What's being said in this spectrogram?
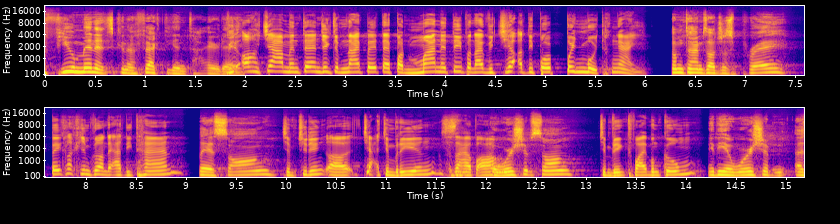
a few minutes can affect the entire វា day. អស្ចារ្យមែនទែនយើងចំណាយពេលតែប៉ុន្មាននាទីប៉ុន្តែវាជះឥទ្ធិពលពេញមួយថ្ងៃ Sometimes I'll just pray, ពេលខ្លះខ្ញុំគ្រាន់តែអធិដ្ឋាន play a song, ខ្ញុំច្រៀងអឺចាក់ចម្រៀងសរសើរព្រះអ a ង្គ worship song, ចម្រៀងថ្វាយបង្គំ maybe a worship, a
